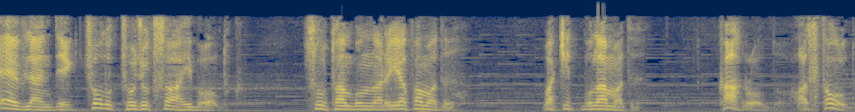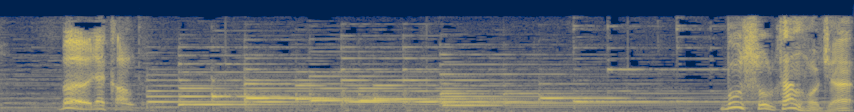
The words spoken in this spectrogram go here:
evlendik, çoluk çocuk sahibi olduk. Sultan bunları yapamadı. Vakit bulamadı. Kahroldu, hasta oldu. Böyle kaldı. Bu Sultan Hoca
